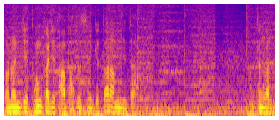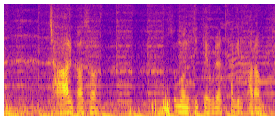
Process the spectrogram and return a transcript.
저는 이제 돈까지 다 받았으니까 떠납니다. 하여튼간 잘 가서 숨은 깊게 우리가 타길 바랍니다.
